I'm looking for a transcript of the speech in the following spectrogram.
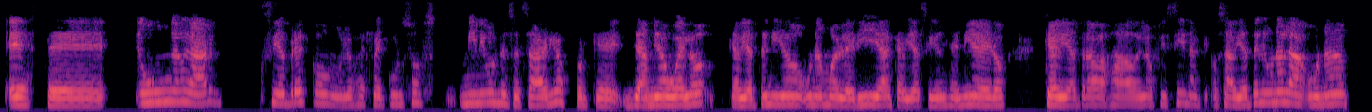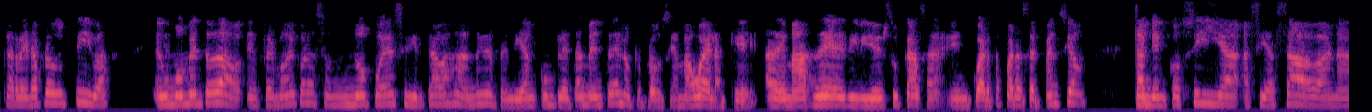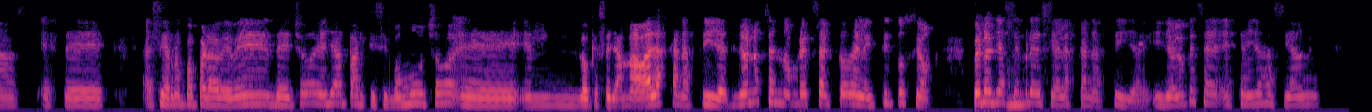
Este, un hogar siempre con los recursos mínimos necesarios, porque ya mi abuelo, que había tenido una mueblería, que había sido ingeniero, que había trabajado en la oficina, o sea, había tenido una, una carrera productiva, en un momento dado, enfermo de corazón, no puede seguir trabajando y dependían completamente de lo que producía mi abuela, que además de dividir su casa en cuartos para hacer pensión, también cosía, hacía sábanas, este, hacía ropa para bebé. De hecho, ella participó mucho eh, en lo que se llamaba las canastillas. Yo no sé el nombre exacto de la institución, pero ella siempre decía las canastillas. Y yo lo que sé es que ellos hacían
